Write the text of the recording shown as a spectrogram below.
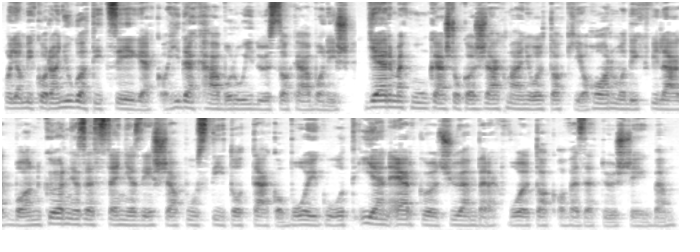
hogy amikor a nyugati cégek a hidegháború időszakában is gyermekmunkásokat zsákmányoltak ki a harmadik világban, környezetszennyezéssel pusztították a bolygót, ilyen erkölcsű emberek voltak a vezetőségben.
